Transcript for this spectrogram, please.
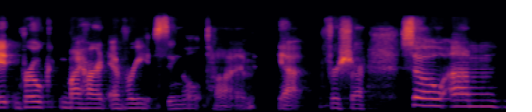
it broke my heart every single time. Yeah, for sure. So um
